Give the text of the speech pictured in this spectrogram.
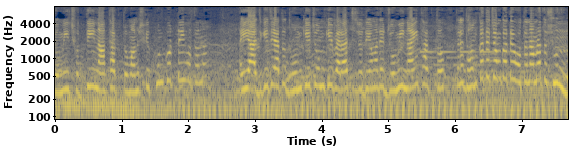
জমি সত্যিই না থাকতো মানুষকে খুন করতেই হতো না। এই আজকে যে এত ধমকিয়ে চমকিয়ে বেড়াচ্ছে যদি আমাদের জমি নাই থাকতো তাহলে ধমকাতে চমকাতে হতো না আমরা তো শূন্য।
